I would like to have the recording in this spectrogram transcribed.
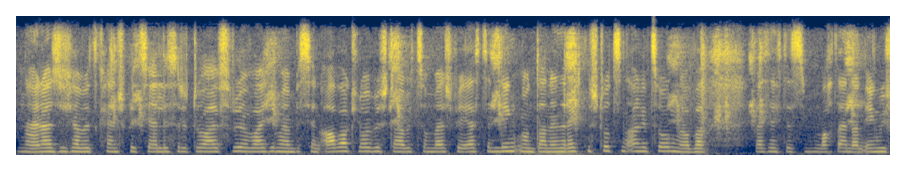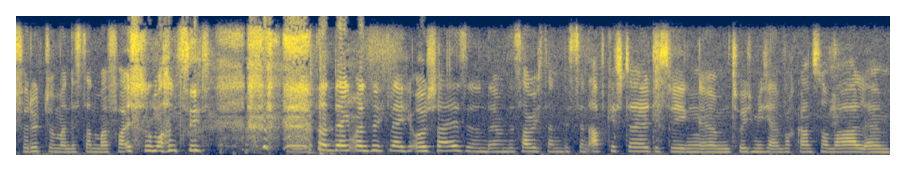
Nein, also ich habe jetzt kein spezielles Ritual. Früher war ich immer ein bisschen abergläubisch. Da habe ich zum Beispiel erst den linken und dann den rechten Stutzen angezogen. Aber ich weiß nicht, das macht einen dann irgendwie verrückt, wenn man das dann mal falsch rum anzieht. dann denkt man sich gleich, oh Scheiße. Und ähm, das habe ich dann ein bisschen abgestellt. Deswegen ähm, tue ich mich einfach ganz normal ähm,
